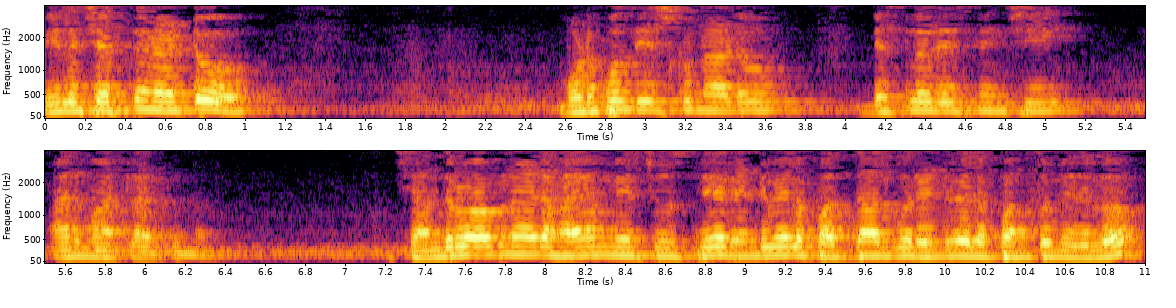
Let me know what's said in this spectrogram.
వీళ్ళు చెప్తున్నట్టు ముడుపులు తీసుకున్నాడు డిస్టిలరీస్ నుంచి అని మాట్లాడుతున్నారు చంద్రబాబు నాయుడు హయాం మీరు చూస్తే రెండు వేల పద్నాలుగు రెండు వేల పంతొమ్మిదిలో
